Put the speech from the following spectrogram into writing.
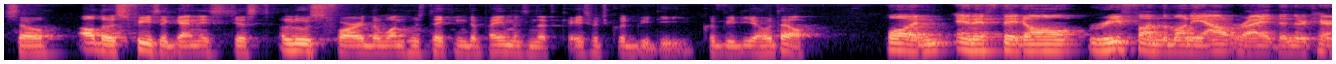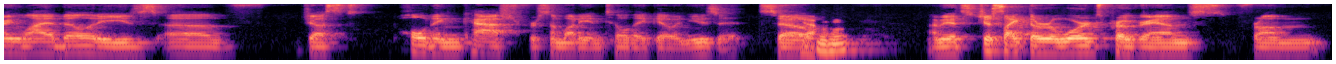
So all those fees again is just a loose for the one who's taking the payments in that case, which could be the could be the hotel. Well, and, and if they don't refund the money outright, then they're carrying liabilities of just holding cash for somebody until they go and use it. So, yeah. mm-hmm. I mean, it's just like the rewards programs from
